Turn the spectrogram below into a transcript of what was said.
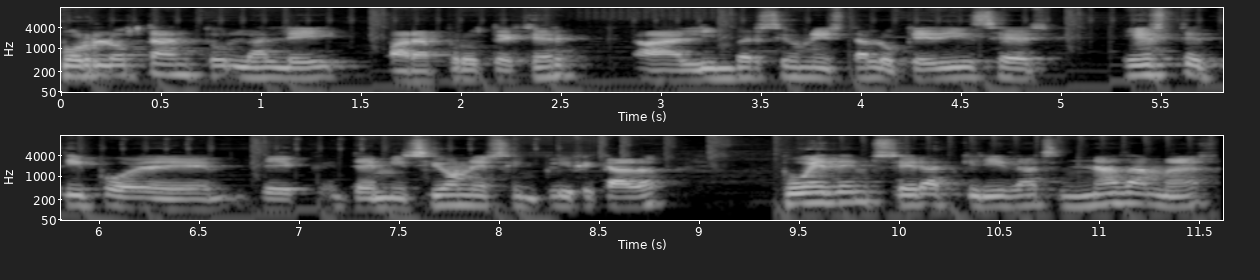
Por lo tanto, la ley para proteger al inversionista lo que dice es, este tipo de, emisiones simplificadas pueden ser adquiridas nada más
